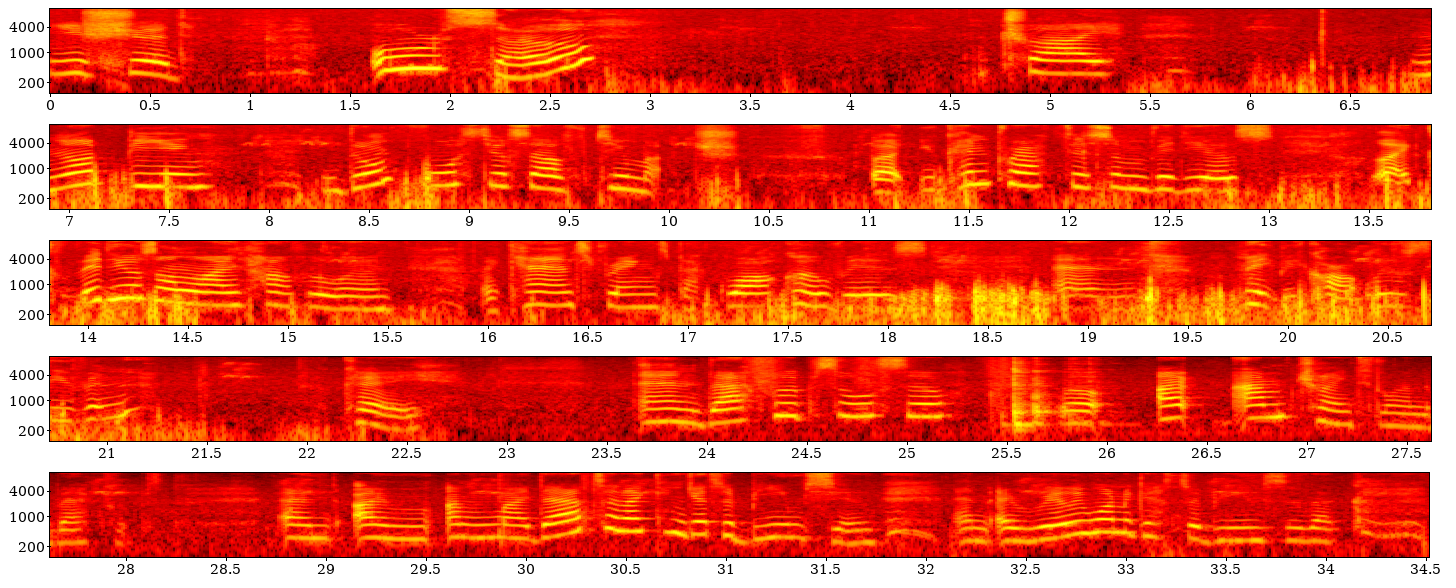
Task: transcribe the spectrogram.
you should also try not being don't force yourself too much but you can practice some videos like videos online how to learn like handsprings back walkovers and maybe cartwheels even. Okay. And backflips also. Well i i'm trying to learn the backflips. And I'm, I'm my dad said I can get a beam soon and I really want to get a beam so that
